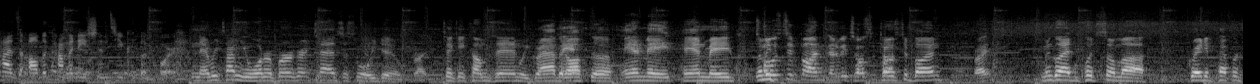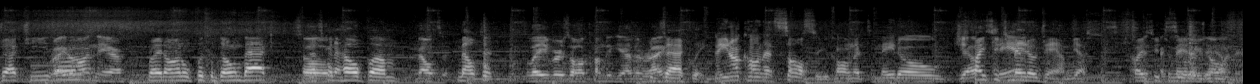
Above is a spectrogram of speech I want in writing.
has all the combinations you could look for. And every time you order a burger at Ted's, this is what we do. Right. Ticket comes in, we grab it Hand- off the handmade handmade. Let me toasted bun. Gotta be toasted bun. toasted bun. Right. I'm gonna go ahead and put some uh, grated pepper jack cheese Right on. on there. Right on. We'll put the dome back. So- That's going to help um, Melt it. melt it. Flavors all come together, right? Exactly. Now you're not calling that salsa. You're calling that tomato gel. Spicy jam? tomato jam. Yes. Spicy I see tomato where jam. going there.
